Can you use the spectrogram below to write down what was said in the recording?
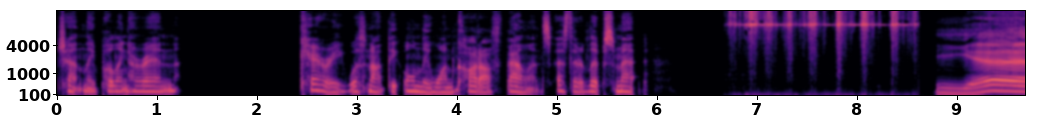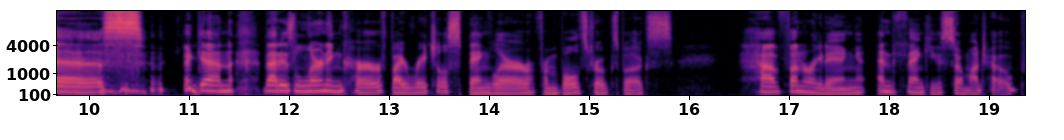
gently pulling her in. Carrie was not the only one caught off balance as their lips met. Yes. Again, that is Learning Curve by Rachel Spangler from Bold Strokes Books. Have fun reading, and thank you so much, Hope.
